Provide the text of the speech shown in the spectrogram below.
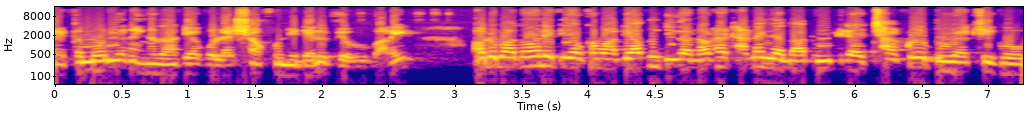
တဲ့ကမ္ဘောဒီးယားနိုင်ငံသားတယောက်ကိုလည်းရှောက်ဖွင့်နေတယ်လို့ပြောပြပါတယ်။အော်တိုဘာ3ရက်နေ့တယောက်ခမတရားသူကြီးကနောက်ထပ်ထိုင်းနိုင်ငံသားတူဖြစ်တဲ့ချာကွေဘူရခီကို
